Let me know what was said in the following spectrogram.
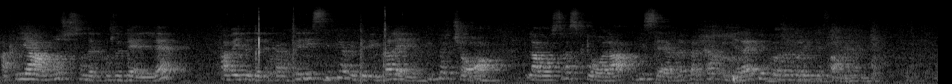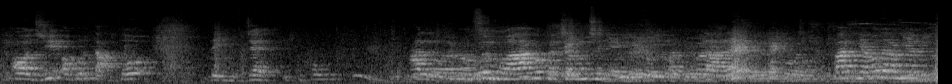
apriamo, ci sono delle cose belle, avete delle caratteristiche, avete dei talenti, perciò la vostra scuola vi serve per capire che cosa volete fare. Oggi ho portato degli oggetti. Allora, non sono mago perciò non c'è niente di particolare. Partiamo dalla mia vita,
